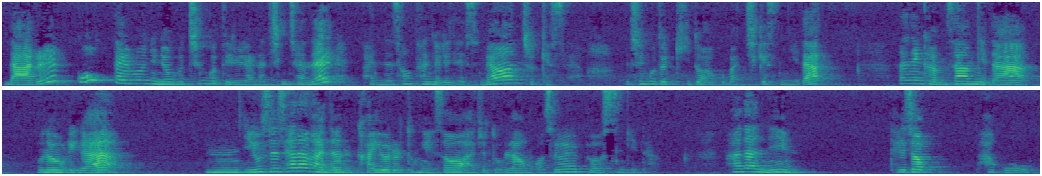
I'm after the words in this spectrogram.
나를 꼭 닮은 유년부 친구들이라는 칭찬을 받는 성탄절이 됐으면 좋겠어요. 친구들 기도하고 마치겠습니다. 하나님 감사합니다. 오늘 우리가 음, 이웃을 사랑하는 가요를 통해서 아주 놀라운 것을 배웠습니다. 하나님 대접하고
